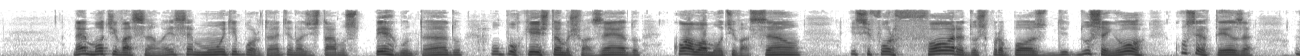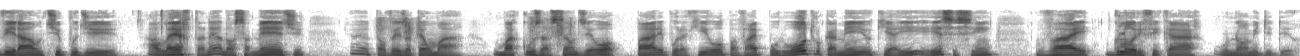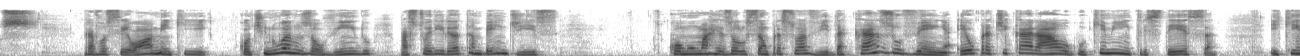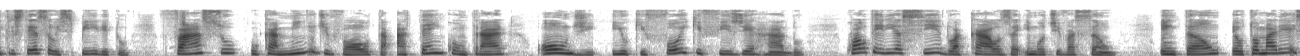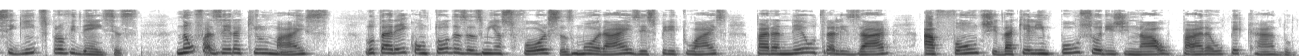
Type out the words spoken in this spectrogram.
Né? Motivação, isso é muito importante. Nós estamos perguntando o porquê estamos fazendo, qual a motivação, e se for fora dos propósitos do Senhor, com certeza virá um tipo de alerta né, a nossa mente, é, talvez até uma, uma acusação, dizer, ó, oh, pare por aqui, opa, vai por outro caminho, que aí, esse sim, vai glorificar o nome de Deus. Para você, homem que continua nos ouvindo, pastor Irã também diz, como uma resolução para sua vida. Caso venha eu praticar algo que me entristeça e que entristeça o espírito, faço o caminho de volta até encontrar onde e o que foi que fiz de errado. Qual teria sido a causa e motivação? Então eu tomarei as seguintes providências: não fazer aquilo mais. Lutarei com todas as minhas forças morais e espirituais para neutralizar a fonte daquele impulso original para o pecado.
